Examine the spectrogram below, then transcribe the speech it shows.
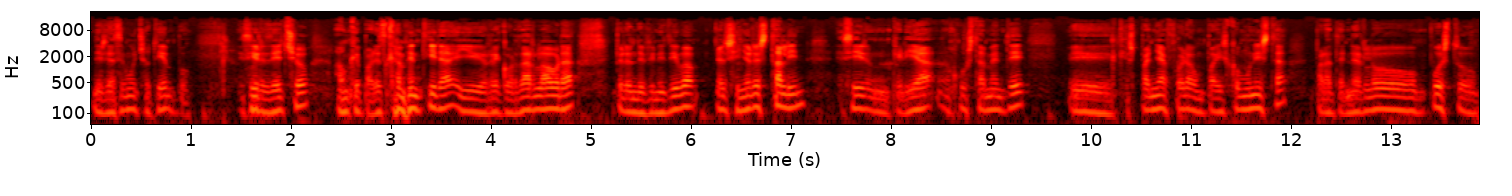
desde hace mucho tiempo. Es decir, de hecho, aunque parezca mentira y recordarlo ahora, pero en definitiva, el señor Stalin, es decir, quería justamente eh, que España fuera un país comunista para tenerlo puesto,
